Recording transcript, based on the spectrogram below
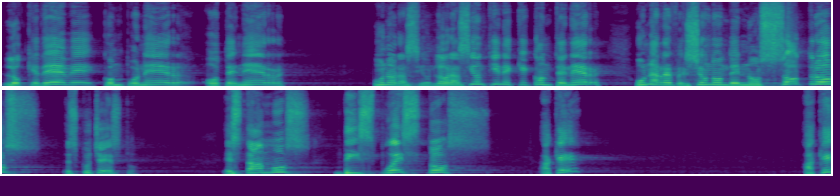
lo que debe componer o tener una oración. La oración tiene que contener una reflexión donde nosotros, escuche esto, estamos dispuestos a qué? ¿A qué?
